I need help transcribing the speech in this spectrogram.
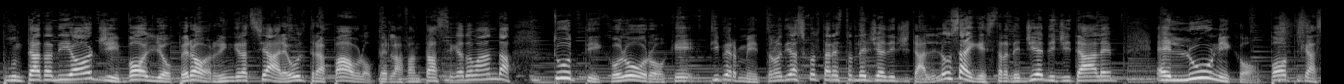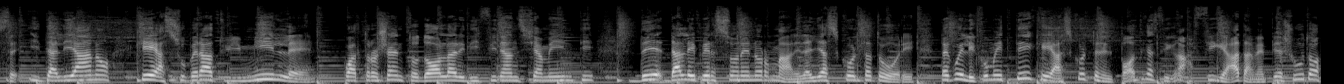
puntata di oggi. Voglio però ringraziare, oltre a Paolo per la fantastica domanda, tutti coloro che ti permettono di ascoltare Strategia Digitale. Lo sai che Strategia Digitale è l'unico podcast italiano che ha superato i mille 400 dollari di finanziamenti de- dalle persone normali, dagli ascoltatori, da quelli come te che ascoltano il podcast e dicono ah figata, mi è piaciuto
